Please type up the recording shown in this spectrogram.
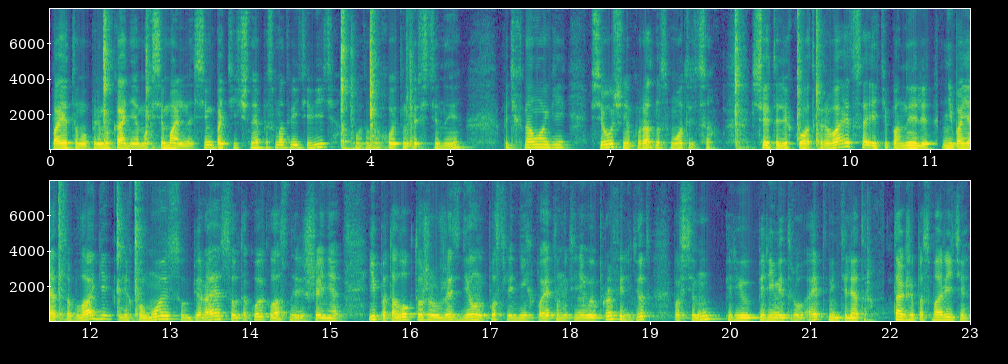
Поэтому примыкание максимально симпатичное. Посмотрите, видите? Вот он уходит внутрь стены по технологии. Все очень аккуратно смотрится. Все это легко открывается. Эти панели не боятся влаги, легко моются, убираются. Вот такое классное решение. И потолок тоже уже сделан после них. Поэтому теневой профиль идет по всему пери периметру. А это вентилятор. Также посмотрите,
